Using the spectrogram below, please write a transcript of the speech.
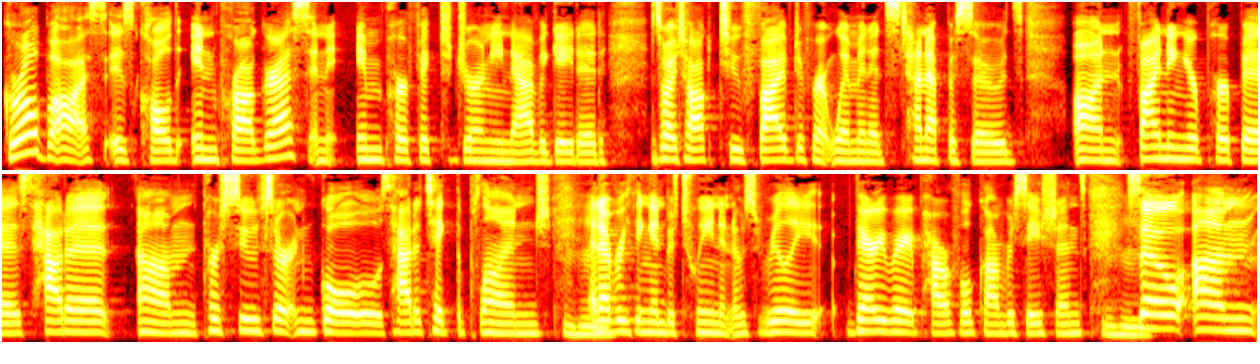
Girl Boss is called In Progress: An Imperfect Journey Navigated. And so I talked to five different women. It's ten episodes on finding your purpose, how to um, pursue certain goals, how to take the plunge, and everything in between. And it was really very, very powerful conversations. So, um,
